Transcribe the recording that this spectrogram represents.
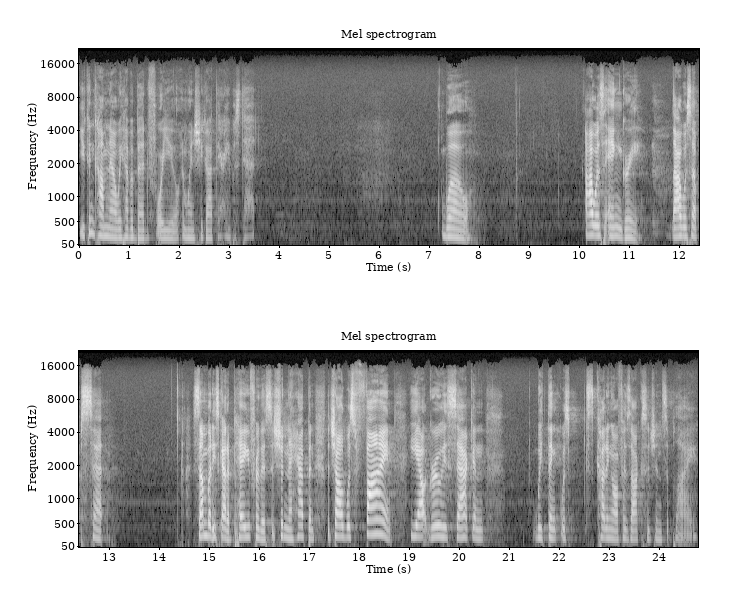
You can come now. We have a bed for you. And when she got there, he was dead. Whoa. I was angry. I was upset. Somebody's got to pay for this. It shouldn't have happened. The child was fine. He outgrew his sac and we think was cutting off his oxygen supply.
